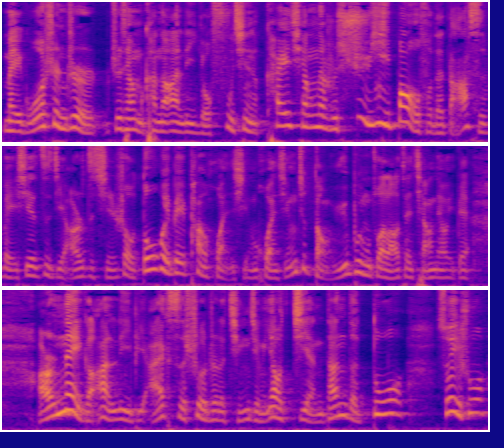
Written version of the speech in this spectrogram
美国甚至之前我们看到案例，有父亲开枪，那是蓄意报复的，打死猥亵自己儿子禽兽，都会被判缓刑。缓刑就等于不用坐牢。再强调一遍，而那个案例比 X 设置的情景要简单的多。所以说，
